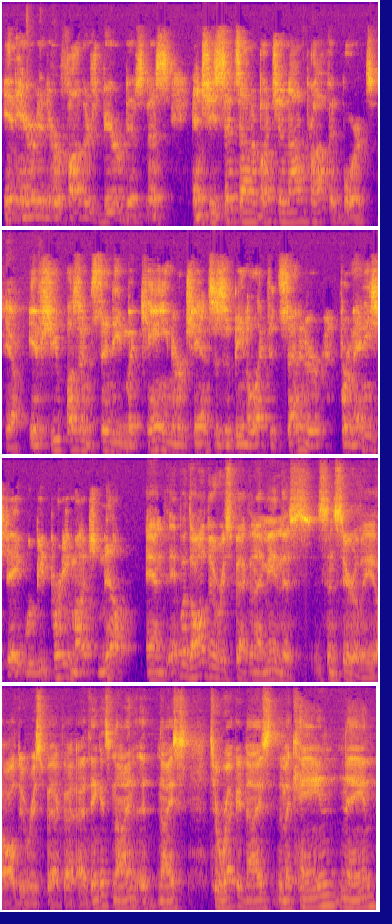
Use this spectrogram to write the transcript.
inherited her father's beer business, and she sits on a bunch of nonprofit boards. Yeah. If she wasn't Cindy McCain, her chances of being elected senator from any state would be pretty much nil. And with all due respect, and I mean this sincerely, all due respect, I, I think it's nine, uh, nice to recognize the McCain name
